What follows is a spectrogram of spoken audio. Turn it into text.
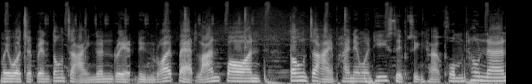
ไม่ว่าจะเป็นต้องจ่ายเงินเรท108 ล้านปอนด์ต้องจ่ายภายในวันที่ 10 สิงหาคมเท่านั้น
